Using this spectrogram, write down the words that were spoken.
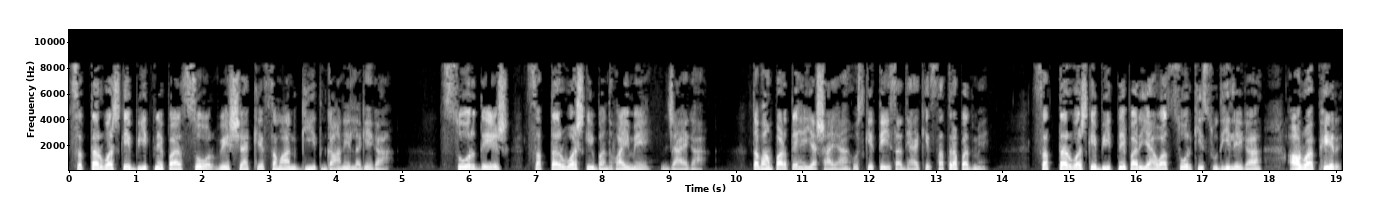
सत्तर वर्ष के बीतने पर सोर वेश्या के समान गीत गाने लगेगा। सोर देश सत्तर वर्ष की बंधुआई में जाएगा। तब हम पढ़ते हैं यशाया उसके तेईस अध्याय के सत्रह पद में। सत्तर वर्ष के बीतने पर यह वह सोर की सुधि लेगा और वह फिर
